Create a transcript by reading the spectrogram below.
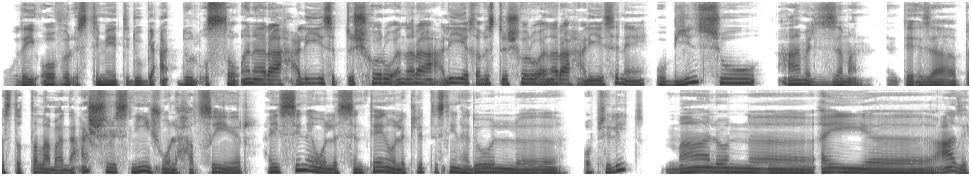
و they overestimated وبيعقدوا القصة وأنا راح علي ست أشهر وأنا راح علي خمسة أشهر وأنا راح علي سنة. وبينسوا عامل الزمن. أنت إذا بس تطلع بعد عشر سنين شو اللي حتصير هاي السنة ولا السنتين ولا ثلاث سنين هدول obsolete ما لهم أي آه، عازة.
